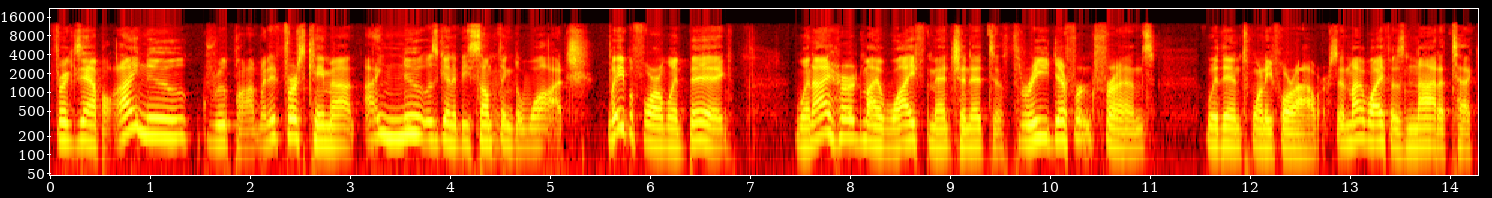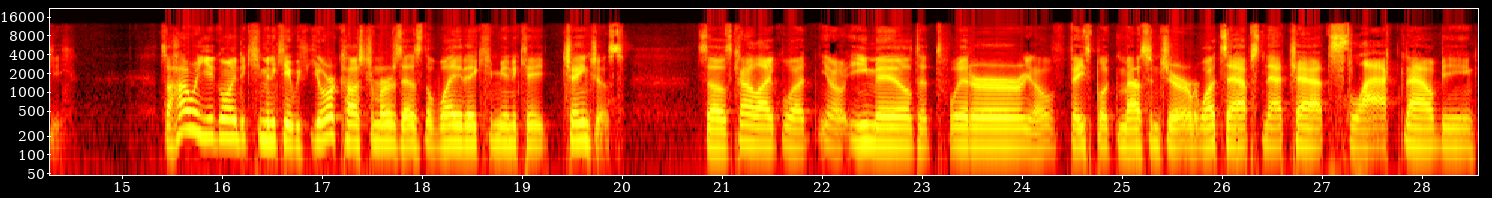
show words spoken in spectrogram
for example, I knew Groupon when it first came out, I knew it was going to be something to watch way before it went big. When I heard my wife mention it to three different friends within 24 hours, and my wife is not a techie. So, how are you going to communicate with your customers as the way they communicate changes? So it's kind of like what you know, email to Twitter, you know, Facebook Messenger, WhatsApp, Snapchat, Slack now being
